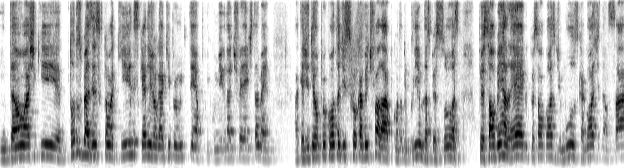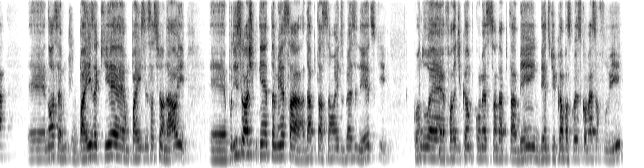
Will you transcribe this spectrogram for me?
Então, acho que todos os brasileiros que estão aqui, eles querem jogar aqui por muito tempo. E comigo não é diferente também. Acredito eu por conta disso que eu acabei de falar, por conta do clima, das pessoas, o pessoal bem alegre, o pessoal gosta de música, gosta de dançar. É, nossa, o país aqui é um país sensacional e é, por isso eu acho que tem também essa adaptação aí dos brasileiros que quando é fora de campo começa a se adaptar bem, dentro de campo as coisas começam a fluir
